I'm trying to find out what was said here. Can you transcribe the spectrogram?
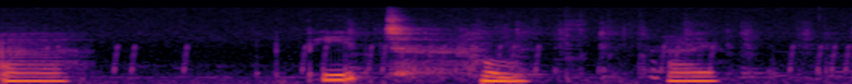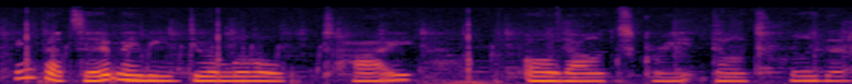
uh, feet, hmm, I think that's it. Maybe do a little tie. Oh, that looks great. That looks really good.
